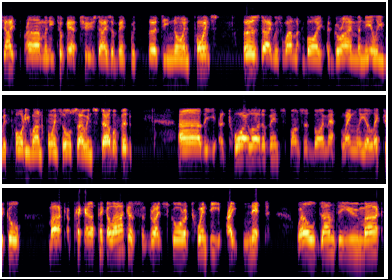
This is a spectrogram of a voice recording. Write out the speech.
shape, um, and he took out Tuesday's event with 39 points. Thursday was won by Graham Manili with 41 points, also in Stableford. Uh, the uh, Twilight event, sponsored by Matt Langley Electrical. Mark Pekalakis, a great scorer, 28 net. Well done to you, Mark.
